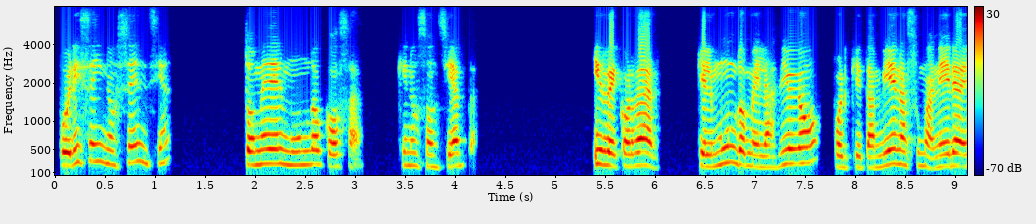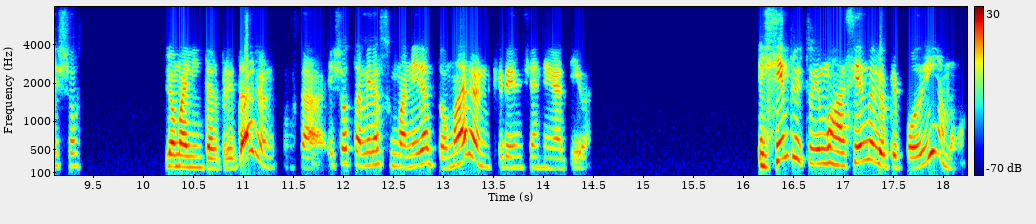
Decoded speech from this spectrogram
por esa inocencia, tomé del mundo cosas que no son ciertas. Y recordar que el mundo me las dio porque también a su manera ellos lo malinterpretaron. O sea, ellos también a su manera tomaron creencias negativas. Y siempre estuvimos haciendo lo que podíamos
